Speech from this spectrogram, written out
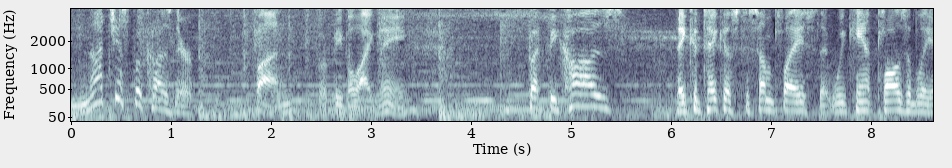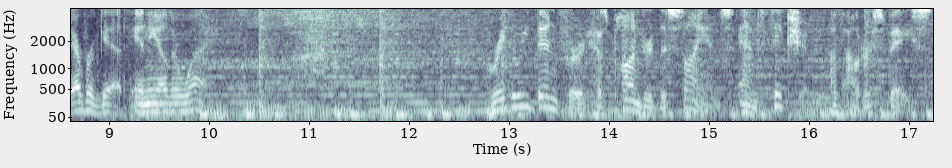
Not just because they're fun for people like me, but because they could take us to some place that we can't plausibly ever get any other way. Gregory Benford has pondered the science and fiction of outer space.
